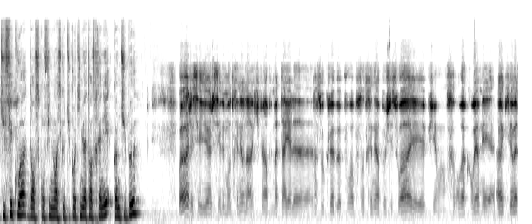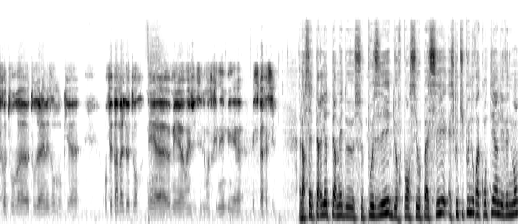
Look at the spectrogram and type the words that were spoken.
tu fais quoi dans ce confinement? Est-ce que tu continues à t'entraîner comme tu peux? Ouais, ouais j'essaie, j'essaie de m'entraîner. On a récupéré un peu de matériel grâce au club pour, pour s'entraîner un peu chez soi et puis on, on va courir, mais un kilomètre autour, autour de la maison, donc euh, on fait pas mal de tours. Mais, euh, mais euh, ouais, j'essaie de m'entraîner, mais, euh, mais c'est pas facile. Alors cette période permet de se poser, de repenser au passé. Est-ce que tu peux nous raconter un événement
